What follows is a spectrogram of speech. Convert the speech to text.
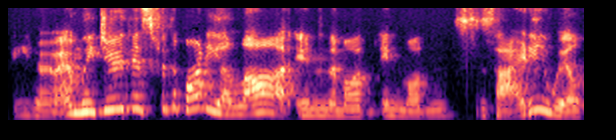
you know, and we do this for the body a lot in the modern in modern society. We'll,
